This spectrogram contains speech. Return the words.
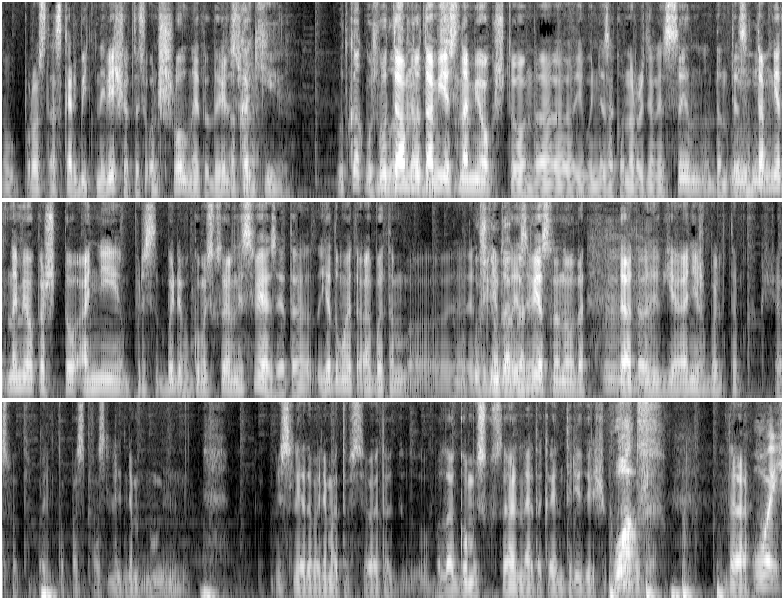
ну, просто оскорбительные вещи. То есть он шел на эту дуэль. А совершенно- какие? Вот как можно ну там, ну там есть намек, что он э, его незаконно рожденный сын Дантеса. Мгм. Там нет намека, что они были в гомосексуальной связи. Это, я думаю, это об этом э, это Пушкин не было известно. Ну, да. да, да, они же были там, как сейчас вот по, по- по последним исследованиям это все, это была гомосексуальная такая интрига еще. Вот! Да. Ой,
